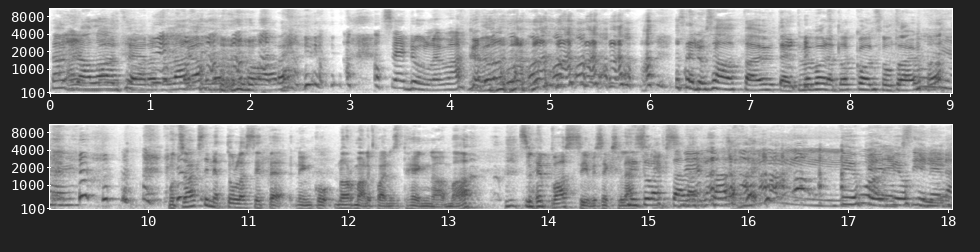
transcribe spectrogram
Tämä pitää lanseerata lähtökohtaisesti. Sedulle vaan. Sedu saa ottaa yhteyttä, me voidaan tulla konsultoimaan. Mutta saako sinne tulla sitten niin normaalipainoiset hengaamaan? Silleen passiiviseksi Niin tuleeko läskiksi. tällä piukki, piukki nenä?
